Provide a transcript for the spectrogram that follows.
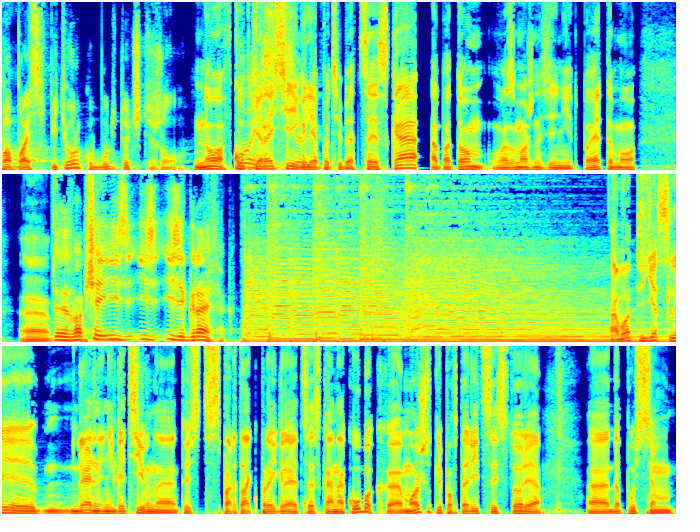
Попасть в пятерку будет очень тяжело. Но в Кубке есть, России, э, Глеб, у тебя ЦСКА, а потом, возможно, Зенит. Поэтому э, Это вообще easy, easy, easy график. А вот если реально негативно, то есть Спартак проиграет ЦСКА на кубок, э, может ли повториться история, э, допустим,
